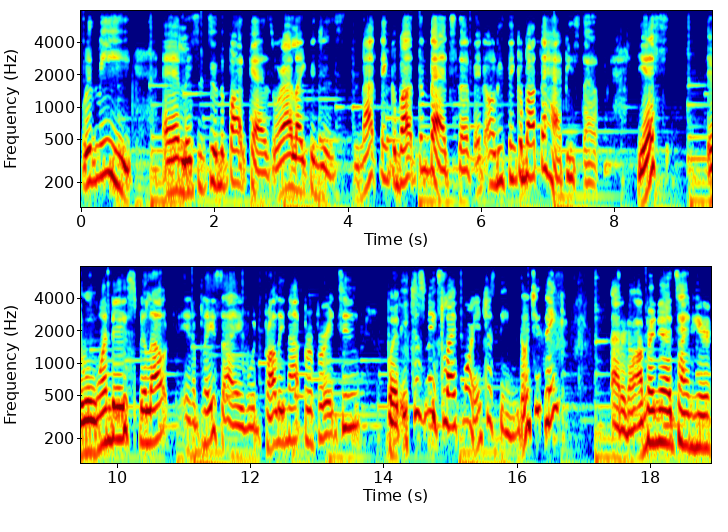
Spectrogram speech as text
with me and listen to the podcast where I like to just not think about the bad stuff and only think about the happy stuff. Yes, it will one day spill out in a place I would probably not prefer it to, but it just makes life more interesting, don't you think? I don't know. I'm running out of time here.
